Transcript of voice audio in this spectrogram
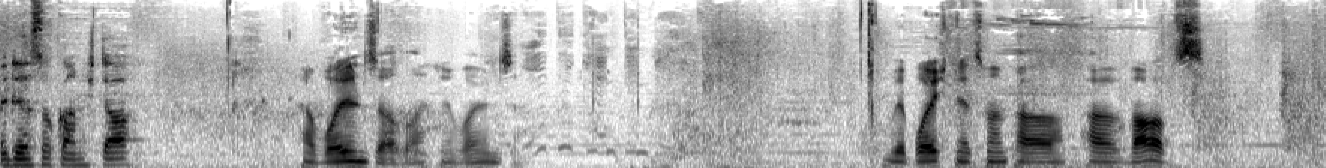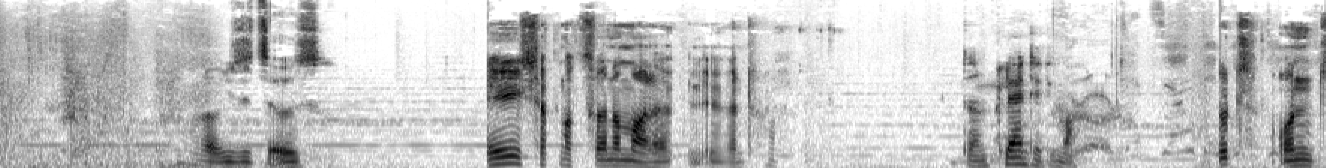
Der ist doch gar nicht da. Ja, wollen sie aber, ja, wollen sie. Wir bräuchten jetzt mal ein paar, paar Warts. Oder wie sieht's aus? Ich hab noch zwei normale im Inventar. Dann plant ihr die mal. Gut, und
